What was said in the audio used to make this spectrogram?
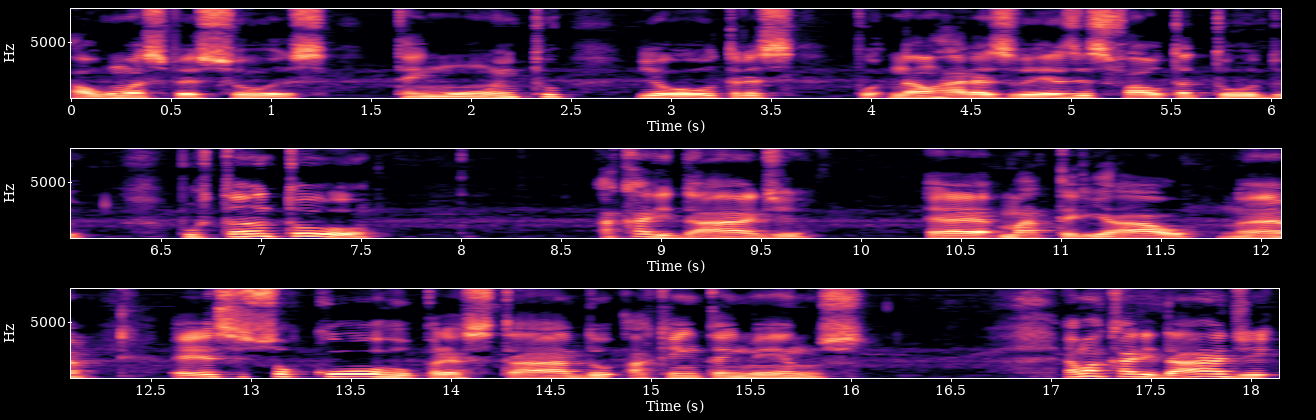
algumas pessoas têm muito e outras, não raras vezes, falta tudo. Portanto, a caridade é material, né? É esse socorro prestado a quem tem menos. É uma caridade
